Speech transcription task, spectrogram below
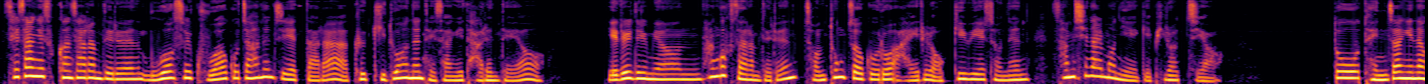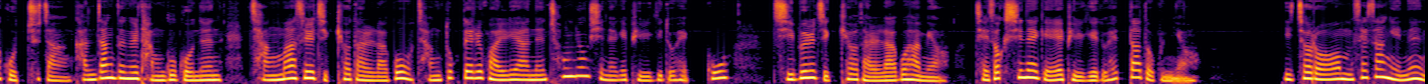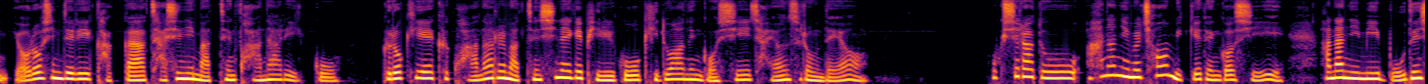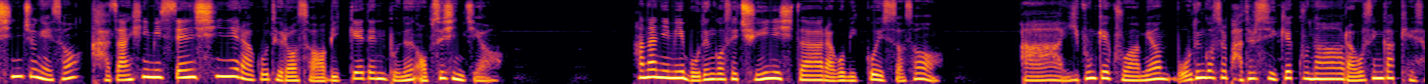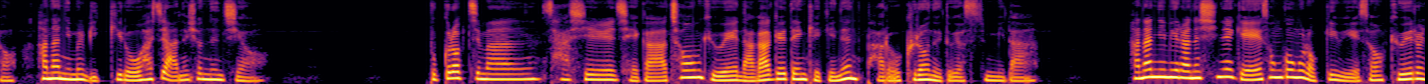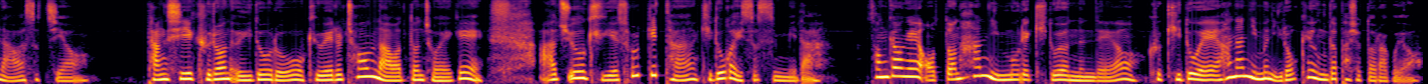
세상에 속한 사람들은 무엇을 구하고자 하는지에 따라 그 기도하는 대상이 다른데요. 예를 들면 한국 사람들은 전통적으로 아이를 얻기 위해서는 삼신할머니에게 빌었지요. 또 된장이나 고추장, 간장 등을 담그고는 장맛을 지켜달라고 장독대를 관리하는 청룡신에게 빌기도 했고 집을 지켜달라고 하며 재석신에게 빌기도 했다더군요. 이처럼 세상에는 여러 신들이 각각 자신이 맡은 관할이 있고 그렇기에 그 관할을 맡은 신에게 빌고 기도하는 것이 자연스러운데요. 혹시라도 하나님을 처음 믿게 된 것이 하나님이 모든 신 중에서 가장 힘이 센 신이라고 들어서 믿게 된 분은 없으신지요? 하나님이 모든 것의 주인이시다라고 믿고 있어서 아, 이분께 구하면 모든 것을 받을 수 있겠구나 라고 생각해서 하나님을 믿기로 하지 않으셨는지요? 부끄럽지만 사실 제가 처음 교회에 나가게 된 계기는 바로 그런 의도였습니다. 하나님이라는 신에게 성공을 얻기 위해서 교회를 나왔었지요. 당시 그런 의도로 교회를 처음 나왔던 저에게 아주 귀에 솔깃한 기도가 있었습니다. 성경의 어떤 한 인물의 기도였는데요. 그 기도에 하나님은 이렇게 응답하셨더라고요.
